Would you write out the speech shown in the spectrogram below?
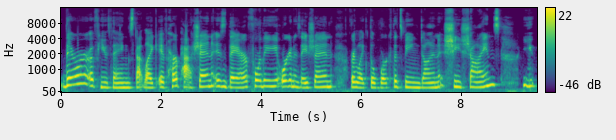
there are a few things that like if her passion is there for the organization or like the work that's being done, she shines. You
